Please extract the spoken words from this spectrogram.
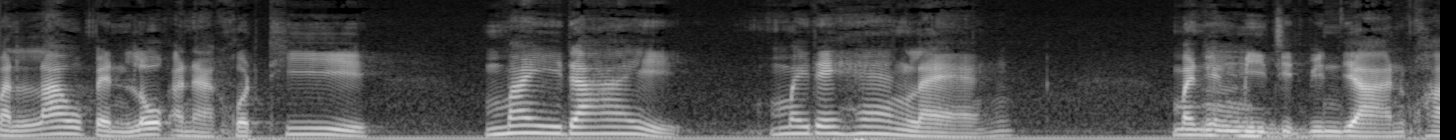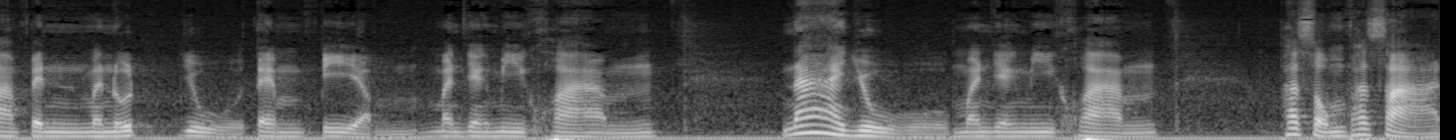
มันเล่าเป็นโลกอนาคตที่ไม่ได้ไม่ได้แห้งแล้งมันยังอืมมีจิตวิญญาณความเป็นมนุษย์อยู่เต็มเปี่ยม มันยังมีความน่าอยู่ มันยังมีความ ผสมผสาน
